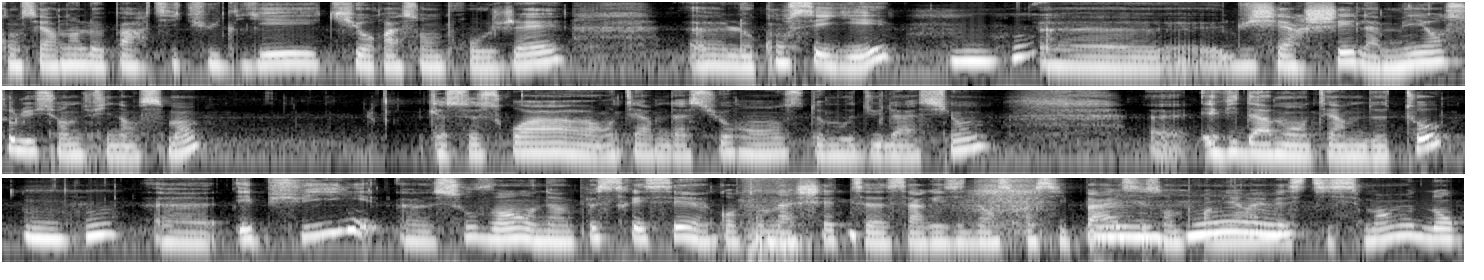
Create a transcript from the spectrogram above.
concernant le particulier qui aura son projet, le conseiller, Mhm. euh, lui chercher la meilleure solution de financement, que ce soit en termes d'assurance, de modulation, euh, évidemment en termes de taux. Mhm. Euh, et puis, euh, souvent, on est un peu stressé hein, quand on achète sa résidence principale, c'est son premier investissement. Donc,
